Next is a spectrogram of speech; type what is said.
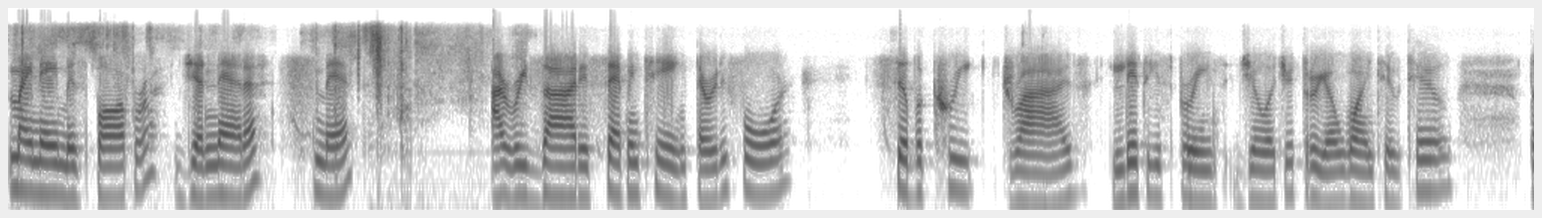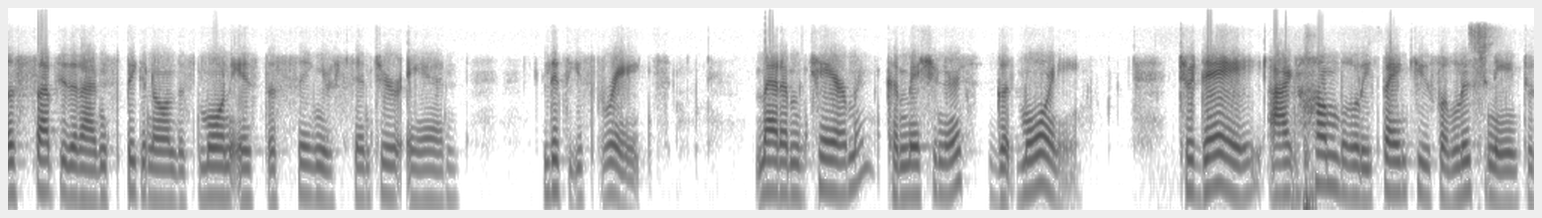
My name is Barbara Janetta Smith. I reside at 1734 Silver Creek Drive, Lithia Springs, Georgia, 30122. The subject that I'm speaking on this morning is the Senior Center in Lithia Springs. Madam Chairman, Commissioners, good morning. Today, I humbly thank you for listening to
